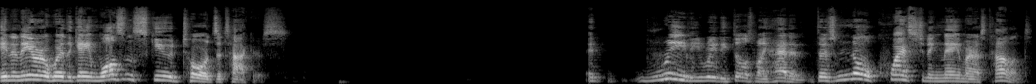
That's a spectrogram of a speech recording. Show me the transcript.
In an era where the game wasn't skewed towards attackers. It really, really does my head in. There's no questioning Neymar's talent.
